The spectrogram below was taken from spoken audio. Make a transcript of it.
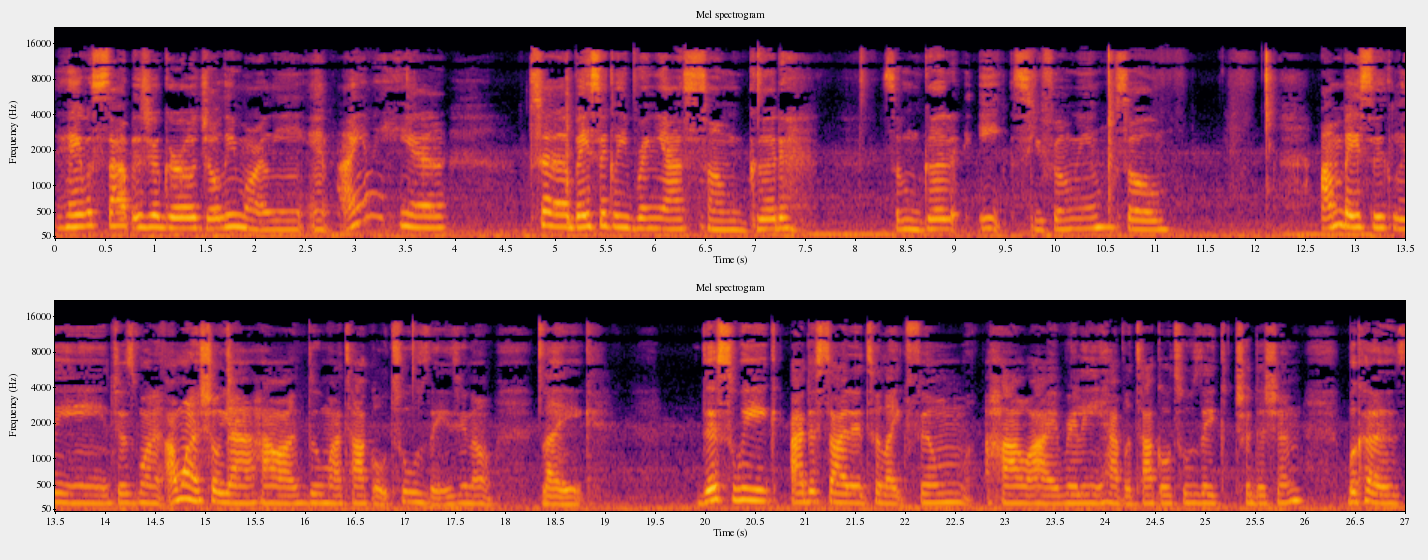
Hey, what's up? It's your girl Jolie Marley, and I am here to basically bring y'all some good, some good eats. You feel me? So I'm basically just want to, I want to show y'all how I do my Taco Tuesdays, you know, like this week I decided to like film how I really have a Taco Tuesday tradition because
